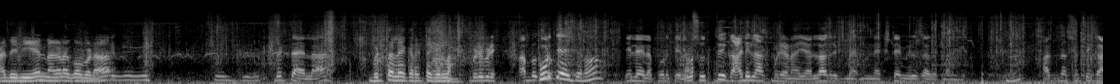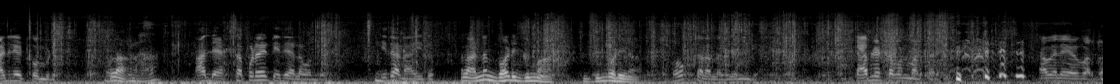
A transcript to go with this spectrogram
ಅದೇ ನೀ ಏನು ನಗಳಕ್ಕೆ ಹೋಗ್ಬೇಡ. ಬಿಡ್ತಾ ಇಲ್ಲ? ಬಿಡ್ತಲೇ ಕರೆಕ್ಟಾಗಿಲ್ಲ ಬಿಡಿ ಬಿಡಿ. ಹಬ್ಬ ಪೂರ್ತಿ ಆಯ್ತೇನೋ? ಇಲ್ಲ ಇಲ್ಲ ಪೂರ್ತಿ ಇಲ್ಲ. ಸುತ್ತಿ ಗಾಡಿಲಿ ಹಾಕ್ಬಿಡಿ ಅಣ್ಣ ಎಲ್ಲಾದ್ರೂ ನೆಕ್ಸ್ಟ್ ಟೈಮ್ ಯೂಸ್ ಆಗುತ್ತೆ ನಮಗೆ. ಅದನ್ನ ಸುತ್ತಿ ಗಾಡಿಲಿ ಇಟ್ಕೊಂಡ್ಬಿಡಿ. ಅಲ್ಲ. ಅಲ್ಲಿ ಸಪರೇಟ್ ಇದೆ ಅಲ್ಲ ಒಂದು? ಇದಣ್ಣ ಇದು. ಅಲ್ಲ ಅಣ್ಣನ ಬಾಡಿ ಜಿಮ್ಮ? ಜಿಮ್ ಬಾಡಿನ ಹೋಗ್ತಾರಲ್ಲ ಜಿಮ್ಗೆ ಟ್ಯಾಬ್ಲೆಟ್ ತಗೊಂಡ್ ಮಾಡ್ತಾರೆ. ಅವೆಲ್ಲ ಹೇಳ್ಬಾರ್ದು.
